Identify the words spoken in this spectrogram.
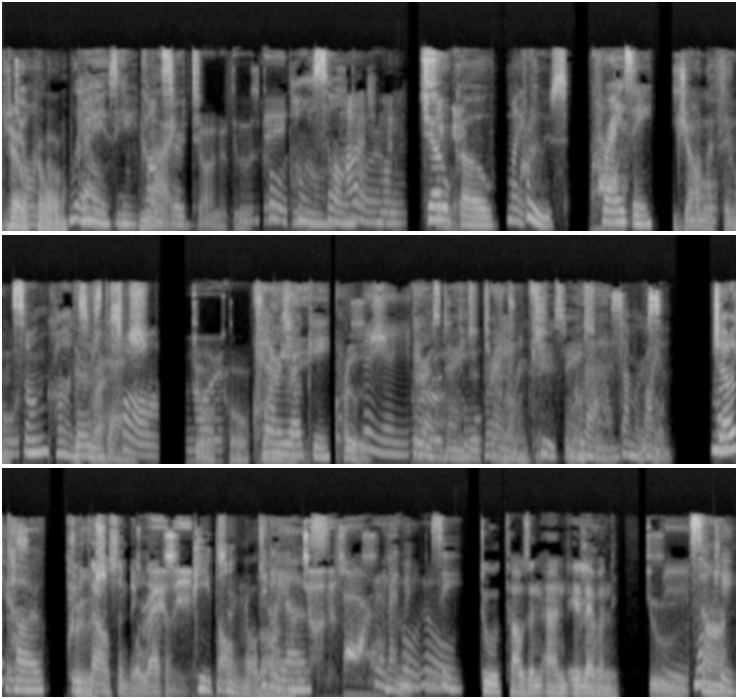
JoCo. crazy, Concert. Paul, song, JoCo, cruise, crazy, Jonathan. song, Thursday, JoCo. karaoke, Cruise. Thursday, rain, Tuesday. grass, summers, JoCo, Cruise. 2011. people, Sing along. videos, menu, see, 2011. song,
